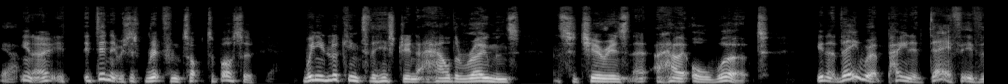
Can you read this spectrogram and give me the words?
yeah. you know, it, it didn't. It was just ripped from top to bottom. Yeah. When you look into the history and how the Romans, the Centurions, and how it all worked, you know, they were at pain of death if,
